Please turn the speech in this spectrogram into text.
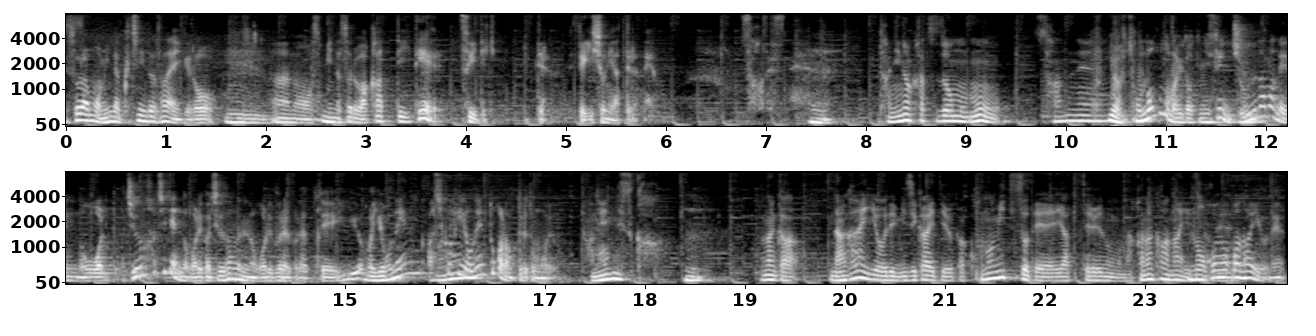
でそれはもうみんな口に出さないけどうん。あのみんなそれ分かっていてついてきていってるで一緒にやってるんだよ、そうですね。うん。谷の活動ももう3年。いやそんなことない。だって2017年の終わりとか18年の終わりか17年の終わりぐらいからやっていやまあ4年足掛け4年。とかなってると思うよ、4年ですか。うん、なんか長いようで短いというかこの密度でやってるのもなかなかないですよね。なかなかないよね、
